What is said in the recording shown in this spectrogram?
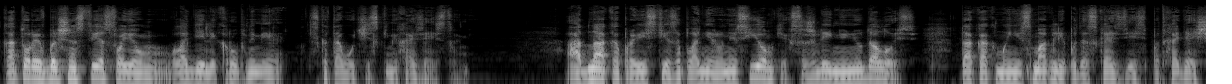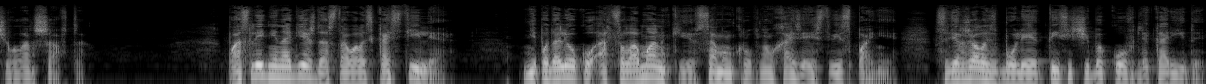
которые в большинстве своем владели крупными скотоводческими хозяйствами. Однако провести запланированные съемки, к сожалению, не удалось, так как мы не смогли подыскать здесь подходящего ландшафта. Последней надеждой оставалась Кастилия. Неподалеку от Саламанки, в самом крупном хозяйстве Испании, содержалось более тысячи быков для кориды.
